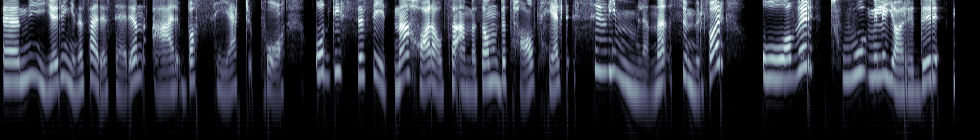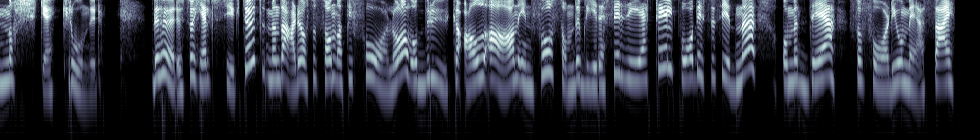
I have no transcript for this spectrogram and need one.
eh, nye Ringenes herre-serien er basert på. Og disse sidene har altså Amazon betalt helt svimlende summer for. Over to milliarder norske kroner. Det høres jo helt sykt ut, men da er det jo også sånn at de får lov å bruke all annen info som det blir referert til på disse sidene, og med det så får de jo med seg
